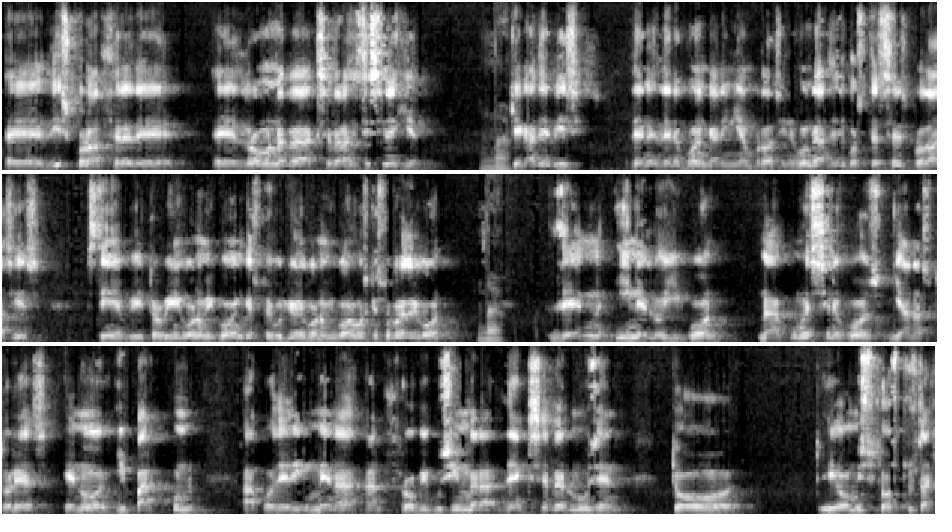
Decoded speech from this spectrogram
ε, δύσκολο, αν θέλετε, ε, δρόμο να ξεπεράσει στη συνέχεια. Ναι. Και κάτι επίσης, δεν, δεν έχουμε κάνει μια πρόταση. Έχουμε καταθέσει 24 προτάσεις στην Επιτροπή Οικονομικών και στο Υπουργείο Οικονομικών όπως και στο Προεδρικό. Ναι. Δεν είναι λογικό να ακούμε συνεχώς για αναστολές ενώ υπάρχουν αποδεδειγμένα ανθρώποι που σήμερα δεν ξεπερνούσαν το, ο μισθός τους στα 1.200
